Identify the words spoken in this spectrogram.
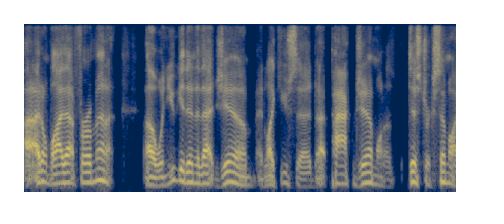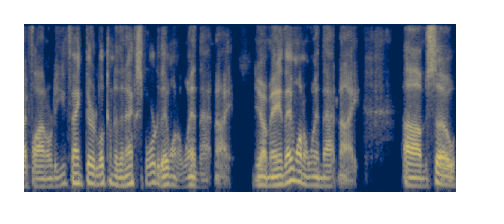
I, I don't buy that for a minute. Uh, when you get into that gym, and like you said, that packed gym on a district semifinal, do you think they're looking to the next sport or they want to win that night? You know what I mean? They want to win that night. Um, so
